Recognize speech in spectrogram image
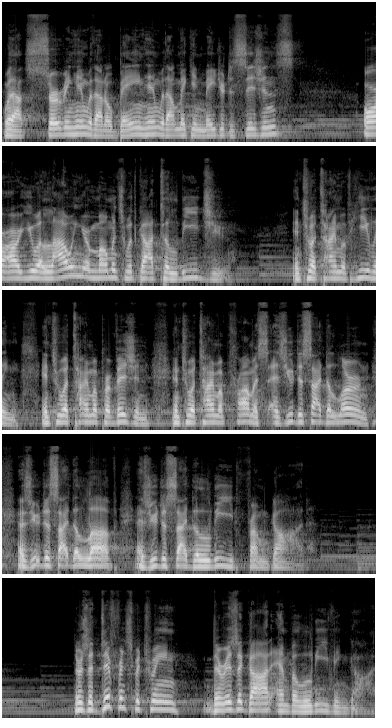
without serving Him, without obeying Him, without making major decisions? Or are you allowing your moments with God to lead you into a time of healing, into a time of provision, into a time of promise as you decide to learn, as you decide to love, as you decide to lead from God? There's a difference between there is a God and believing God.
